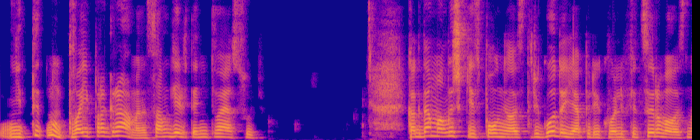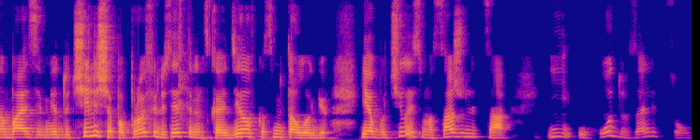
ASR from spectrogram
Не ты, ну, твои программы, на самом деле это не твоя суть. Когда малышке исполнилось 3 года, я переквалифицировалась на базе медучилища по профилю сестринское отдела в косметологию и обучилась массажу лица и уходу за лицом.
